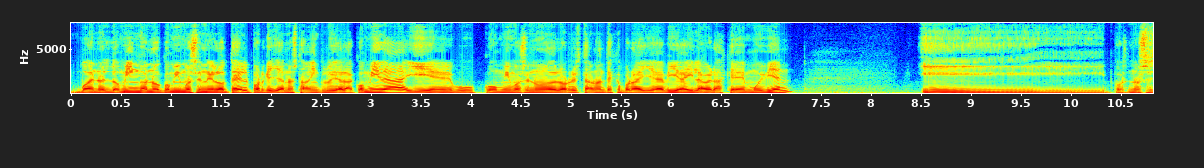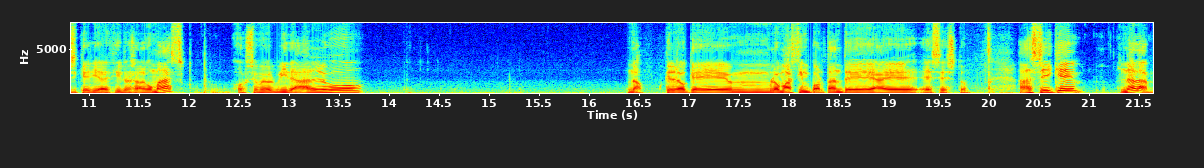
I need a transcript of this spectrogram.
bueno, el domingo no comimos en el hotel porque ya no estaba incluida la comida y eh, comimos en uno de los restaurantes que por allí había y la verdad es que muy bien. Y pues no sé si quería deciros algo más o se me olvida algo. No, creo que mm, lo más importante eh, es esto. Así que, nada,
